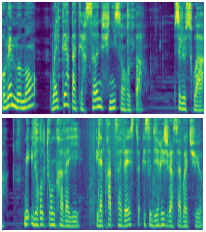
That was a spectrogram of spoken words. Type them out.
Au même moment, Walter Patterson finit son repas. C'est le soir, mais il retourne travailler. Il attrape sa veste et se dirige vers sa voiture.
